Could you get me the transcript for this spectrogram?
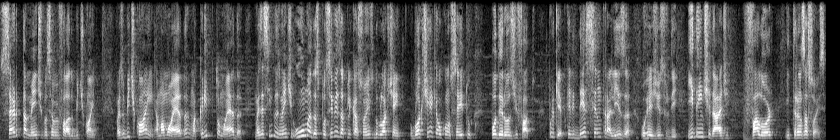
Certamente você ouviu falar do Bitcoin. Mas o Bitcoin é uma moeda, uma criptomoeda, mas é simplesmente uma das possíveis aplicações do blockchain. O blockchain é que é o conceito poderoso de fato. Por quê? Porque ele descentraliza o registro de identidade, valor e transações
